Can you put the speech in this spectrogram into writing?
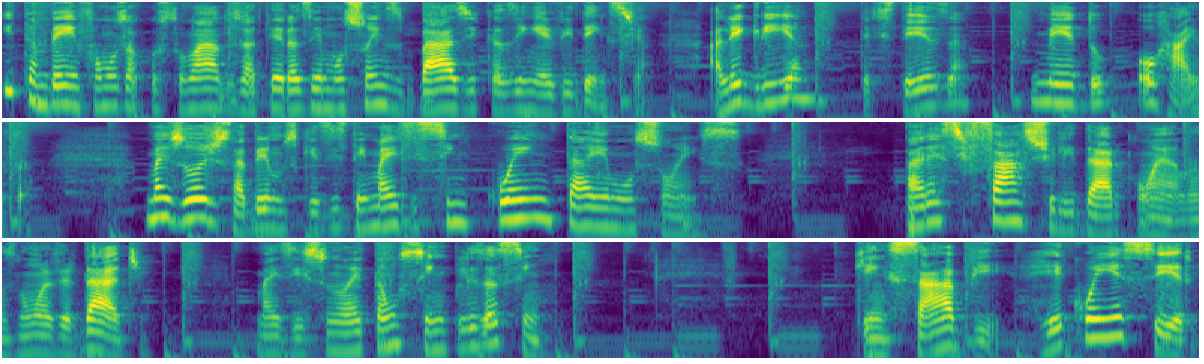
E também fomos acostumados a ter as emoções básicas em evidência: alegria, tristeza, medo ou raiva. Mas hoje sabemos que existem mais de 50 emoções. Parece fácil lidar com elas, não é verdade? Mas isso não é tão simples assim. Quem sabe reconhecer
